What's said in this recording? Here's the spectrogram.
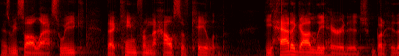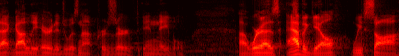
as we saw last week, that came from the house of Caleb. He had a godly heritage, but that godly heritage was not preserved in Nabal. Uh, whereas Abigail, we saw,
